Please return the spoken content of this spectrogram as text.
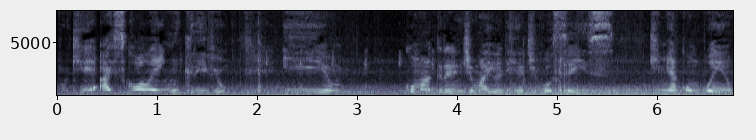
Porque a escola é incrível e como a grande maioria de vocês que me acompanham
